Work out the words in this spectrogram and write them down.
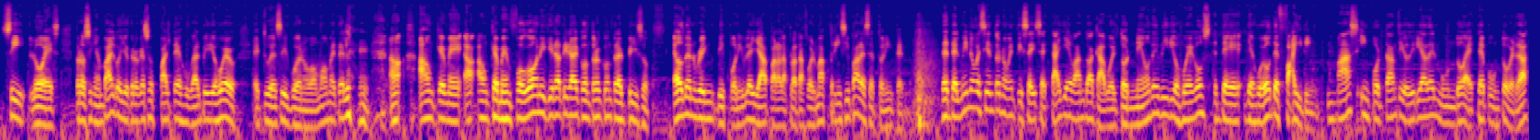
sí, lo es. Pero sin embargo, yo creo que eso es parte de jugar videojuegos. Es tú decir, bueno, vamos a meterle, aunque me, aunque me enfogó ni quiera tirar el control contra el piso. Elden Ring disponible ya para las plataformas principales, excepto Nintendo. Desde el 1996 se está llevando a cabo el torneo de videojuegos de, juegos de fighting más importante, yo diría, del mundo a este punto, ¿verdad?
